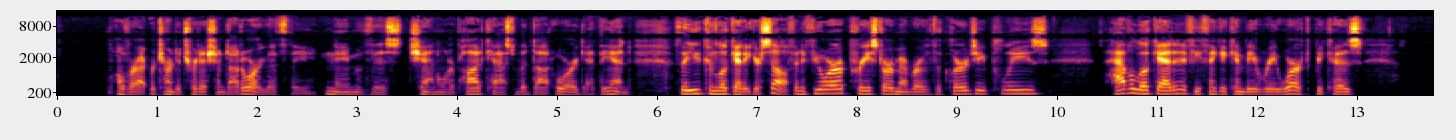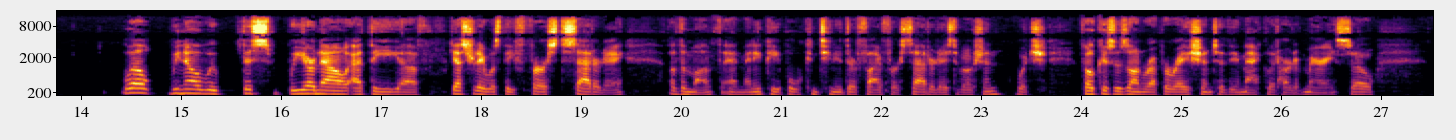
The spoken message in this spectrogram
over at returntotradition.org. That's the name of this channel or podcast with a .org at the end, so that you can look at it yourself. And if you are a priest or a member of the clergy, please have a look at it if you think it can be reworked because well we know we, this we are now at the uh, yesterday was the first saturday of the month and many people continued their five first saturdays devotion which focuses on reparation to the immaculate heart of mary so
